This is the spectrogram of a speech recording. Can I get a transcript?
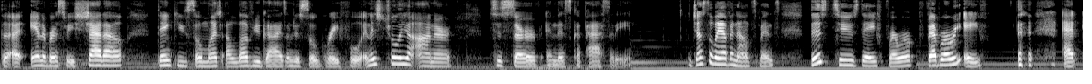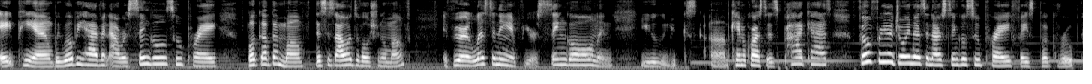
the uh, anniversary shout out. Thank you so much. I love you guys. I'm just so grateful. And it's truly an honor to serve in this capacity. Just a way of announcements, this Tuesday, February 8th, at 8 p.m., we will be having our Singles Who Pray Book of the Month. This is our devotional month. If you are listening, if you're single and you, you um, came across this podcast, feel free to join us in our Singles Who Pray Facebook group.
